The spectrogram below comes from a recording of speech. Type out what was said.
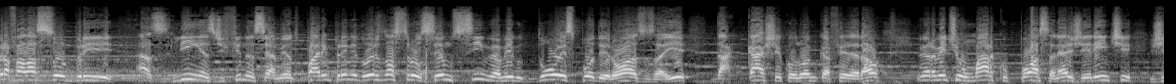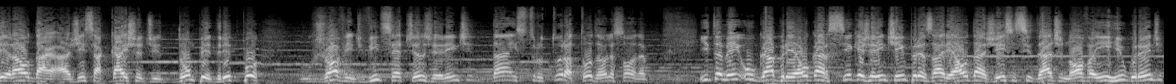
Para falar sobre as linhas de financiamento para empreendedores, nós trouxemos, sim, meu amigo, dois poderosos aí da Caixa Econômica Federal. Primeiramente, o Marco Poça, né, gerente geral da agência Caixa de Dom Pedrito. Pô, o jovem de 27 anos, gerente da estrutura toda, olha só, né? E também o Gabriel Garcia, que é gerente empresarial da agência Cidade Nova em Rio Grande.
